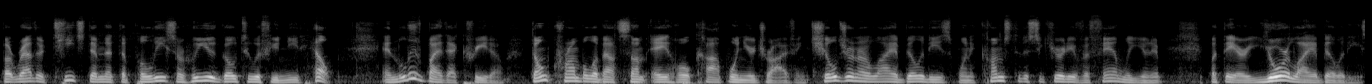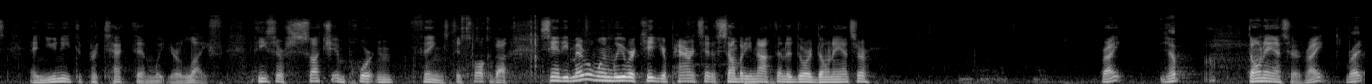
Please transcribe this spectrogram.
but rather teach them that the police are who you go to if you need help. And live by that credo. Don't crumble about some a hole cop when you're driving. Children are liabilities when it comes to the security of a family unit, but they are your liabilities, and you need to protect them with your life. These are such important things to talk about. Sandy, remember when we were a kid, your parents said if somebody knocked on the door, don't answer? Right? Yep. Don't answer, right? Right.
